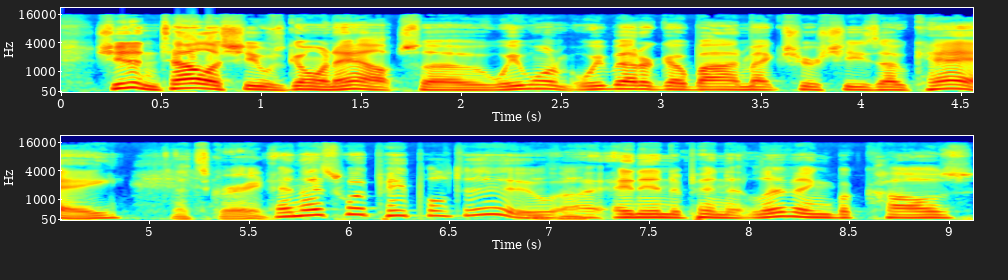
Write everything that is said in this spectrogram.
she didn't tell us she was going out, so we want we better go by and make sure she's okay. That's great, and that's what people do mm-hmm. uh, in independent living because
